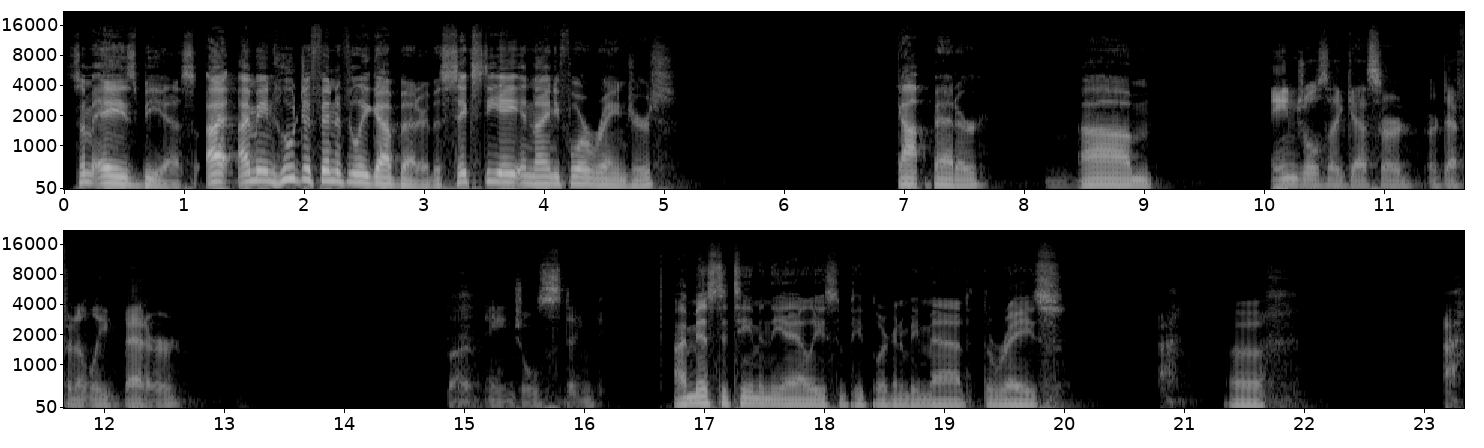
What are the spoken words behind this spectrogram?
Some A's BS. I, I mean, who definitively got better? The 68 and 94 Rangers got better. Um, Angels, I guess, are are definitely better, but Angels stink. I missed a team in the AL East, and people are going to be mad. The Rays. Ugh. Ah.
